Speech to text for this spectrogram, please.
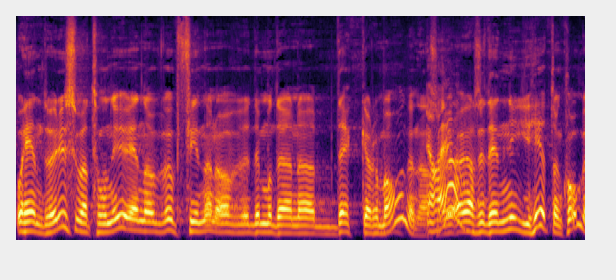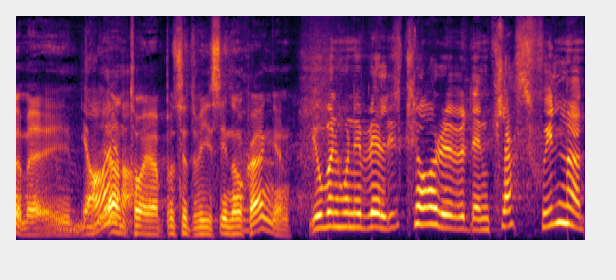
Och ändå är det så att hon är en av uppfinnarna av den moderna deckarromanen. Alltså. Ja, ja. Alltså, det är en nyhet de kommer med, Ja, ja. antar jag, på sätt och vis inom genren. Jo, men hon är väldigt klar över den klasskillnad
